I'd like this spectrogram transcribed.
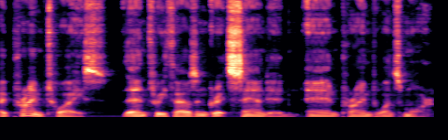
I primed twice, then 3000 grit sanded and primed once more.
